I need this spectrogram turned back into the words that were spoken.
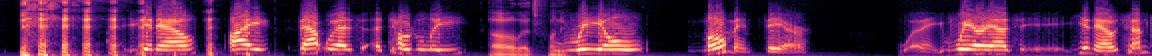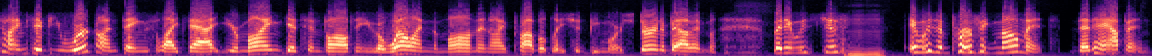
you know, I that was a totally oh, that's funny real moment there. Whereas, you know, sometimes if you work on things like that, your mind gets involved and you go, "Well, I'm the mom, and I probably should be more stern about it." But it was just, mm. it was a perfect moment that happened,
